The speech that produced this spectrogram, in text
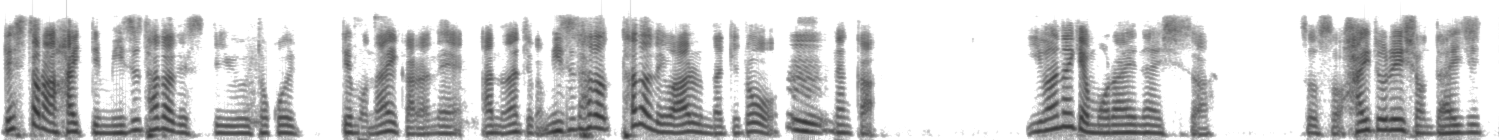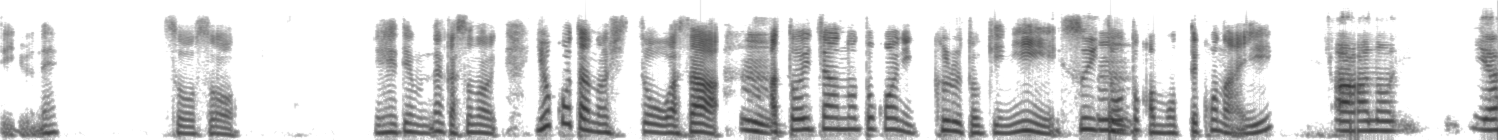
レストラン入って水タダですっていうとこでもないからね。あの、なんていうか、水タダ、タダではあるんだけど、うん。なんか、言わなきゃもらえないしさ。そうそう、ハイドレーション大事っていうね。そうそう。えーでもなんかその、横田の人はさ、うん。あといちゃんのとこに来るときに、水筒とか持ってこない、ああの、いや、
